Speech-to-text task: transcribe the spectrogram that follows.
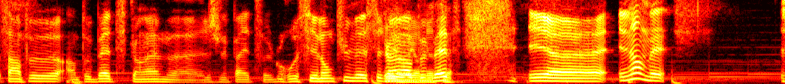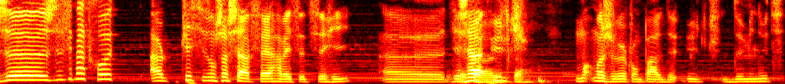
c'est un peu, un peu bête quand même. euh, je vais pas être grossier non plus, mais c'est quand Oui, même oui, un peu bête. Et, euh, et non, mais je, je sais pas trop qu'est-ce qu'ils ont cherché à faire avec cette série? Euh, déjà, pas, Hulk. Moi, moi, je veux qu'on parle de Hulk deux minutes.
